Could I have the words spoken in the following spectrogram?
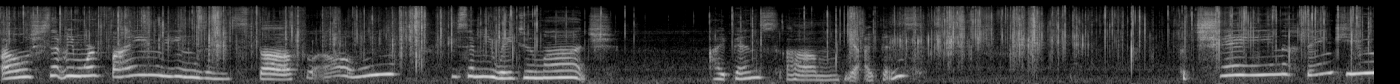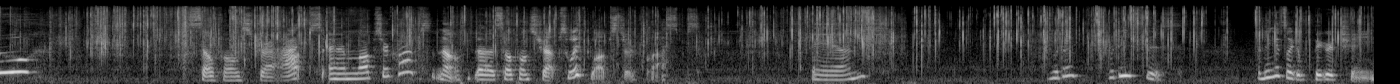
Oh, she sent me more findings and stuff. Oh, you sent me way too much eye pins. Um, yeah, eye pins. A chain, thank you. Cell phone straps and lobster clasps. No, uh, cell phone straps with lobster clasps. And what? Are, what is this? I think it's like a bigger chain.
